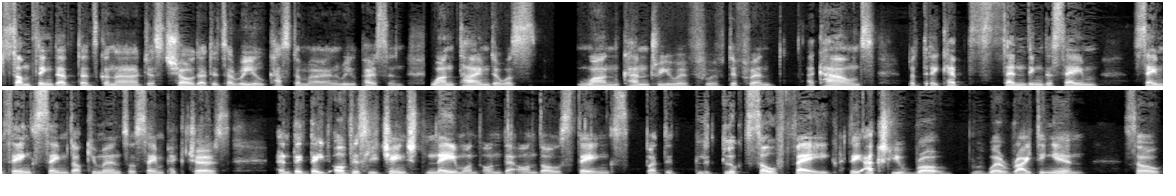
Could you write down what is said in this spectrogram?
something that that's gonna just show that it's a real customer and real person. One time there was one country with with different accounts, but they kept sending the same same things, same documents or same pictures, and they, they obviously changed the name on on the on those things, but it, it looked so fake. They actually wrote were writing in. So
